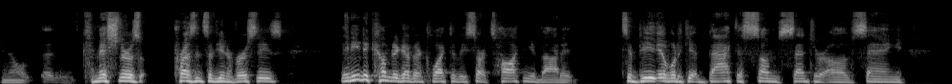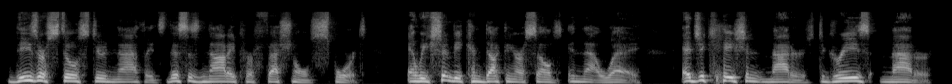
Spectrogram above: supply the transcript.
you know, uh, commissioners, presidents of universities, they need to come together and collectively start talking about it to be able to get back to some center of saying these are still student athletes. This is not a professional sport. And we shouldn't be conducting ourselves in that way. Education matters, degrees matter.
